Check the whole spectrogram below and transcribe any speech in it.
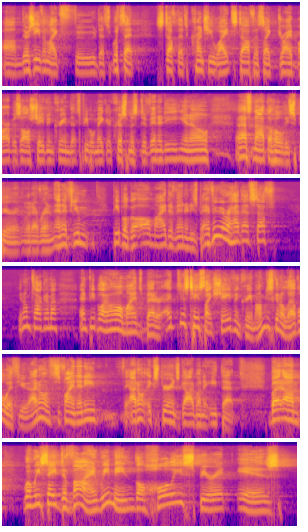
Um, there's even like food. That's what's that stuff that's crunchy white stuff that's like dried barbasol shaving cream that people make a Christmas divinity, you know? That's not the Holy Spirit, whatever. And, and if you people go, oh, my divinity's, have you ever had that stuff? You know what I'm talking about? And people are like, oh, mine's better. It just tastes like shaving cream. I'm just going to level with you. I don't find any, I don't experience God when I eat that. But um, when we say divine, we mean the Holy Spirit is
